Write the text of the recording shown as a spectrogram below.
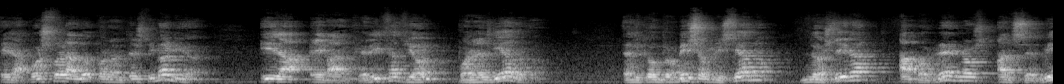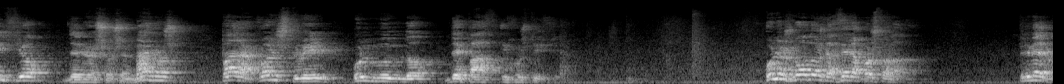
el apostolado por el testimonio y la evangelización por el diálogo. El compromiso cristiano nos llega a ponernos al servicio de nuestros hermanos para construir un mundo de paz y justicia. Unos modos de hacer apostolado. Primero,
